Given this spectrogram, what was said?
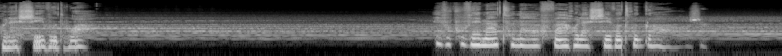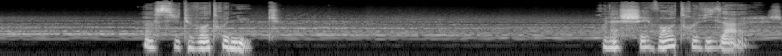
Relâchez vos doigts. Et vous pouvez maintenant enfin relâcher votre gorge ainsi que votre nuque. Relâchez votre visage.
